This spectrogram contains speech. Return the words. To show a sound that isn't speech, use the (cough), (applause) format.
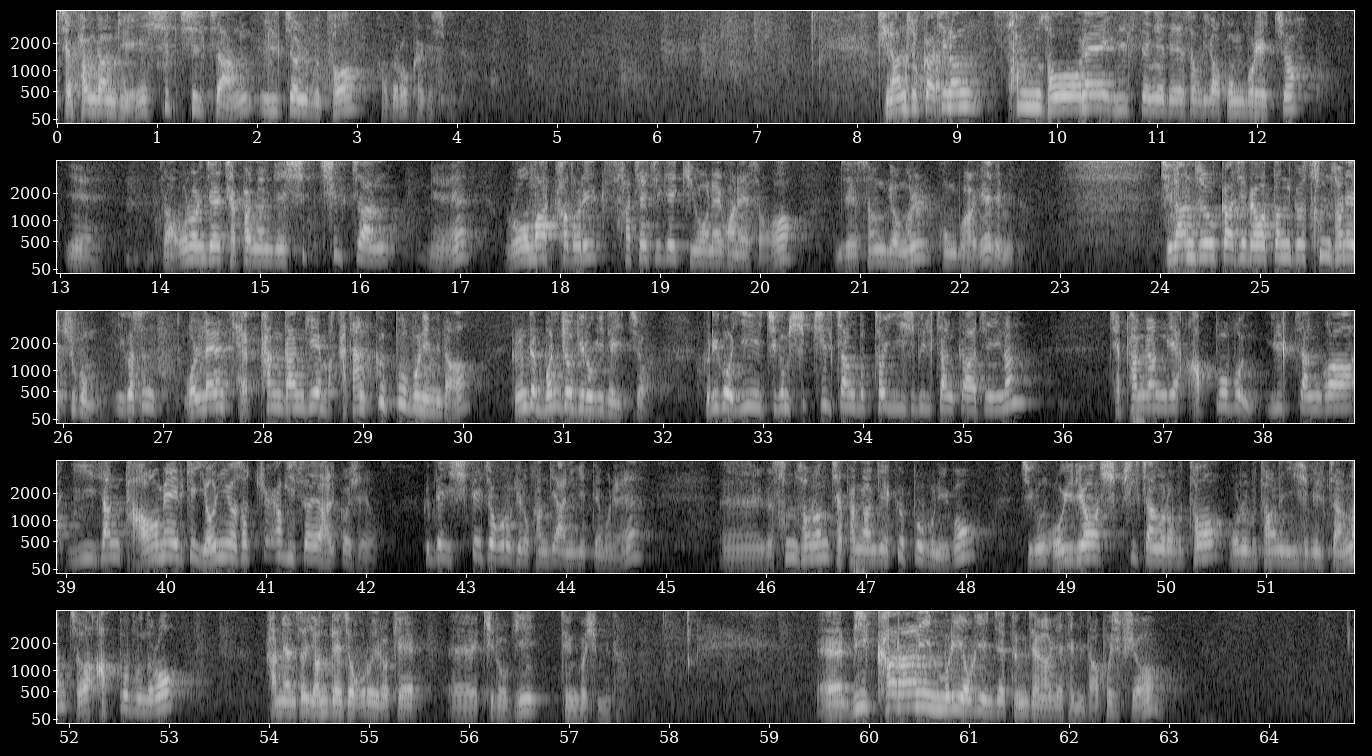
재판관기 17장 1절부터 하도록 하겠습니다. 지난주까지는 삼손의 일생에 대해서 우리가 공부를 했죠. 예. 자, 오늘 이제 재판관기 17장에 로마 카톨릭 사제직의 기원에 관해서 이제 성경을 공부하게 됩니다. 지난주까지 배웠던 그 삼손의 죽음, 이것은 원래는 재판관기의 가장 끝부분입니다. 그런데 먼저 기록이 돼 있죠. 그리고 이 지금 17장부터 21장까지는 재판관계 앞부분 1장과 2장 다음에 이렇게 연이어서 쭉 있어야 할 것이에요. 근데 시대적으로 기록한 게 아니기 때문에 에, 그 삼손은 재판관계의 끝부분이고 지금 오히려 17장으로부터 오늘부터 하는 21장은 저 앞부분으로 가면서 연대적으로 이렇게 에, 기록이 된 것입니다. 에, 미카라는 인물이 여기 이제 등장하게 됩니다. 보십시오.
